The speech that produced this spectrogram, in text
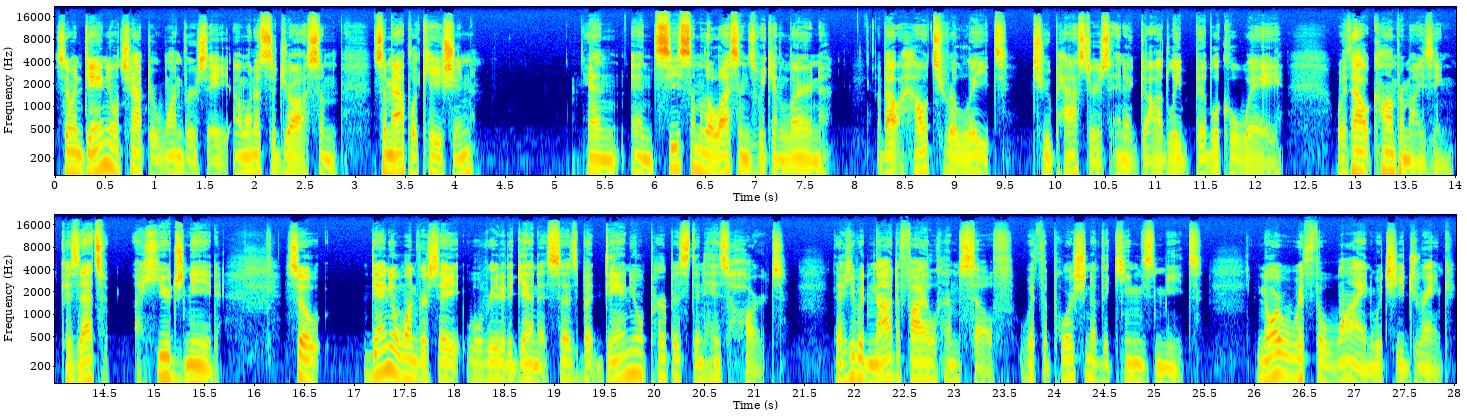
So in Daniel chapter 1 verse 8, I want us to draw some some application and and see some of the lessons we can learn about how to relate to pastors in a godly biblical way without compromising because that's a huge need. So Daniel 1 verse 8, we'll read it again. It says, "But Daniel purposed in his heart that he would not defile himself with the portion of the king's meat, nor with the wine which he drank."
